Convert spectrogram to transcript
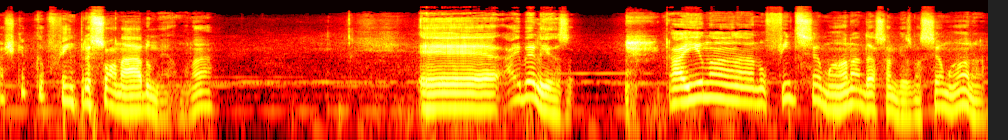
Acho que é porque eu fiquei impressionado mesmo, né? É, aí beleza. Aí na, no fim de semana dessa mesma semana,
